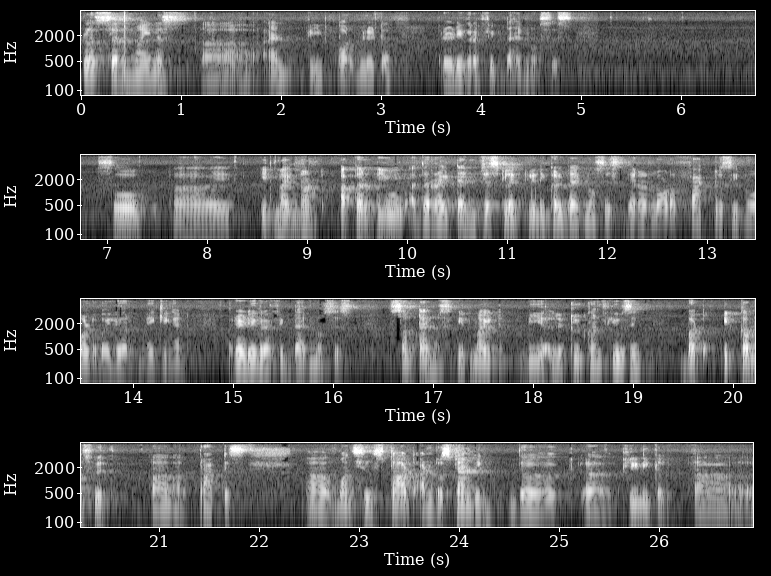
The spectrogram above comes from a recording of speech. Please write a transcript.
plus and minus uh, and we formulate a radiographic diagnosis. So uh, it might not occur to you at the right time, just like clinical diagnosis, there are a lot of factors involved while you are making a radiographic diagnosis. Sometimes it might be a little confusing, but it comes with uh, practice uh, once you start understanding the uh, clinical, uh,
